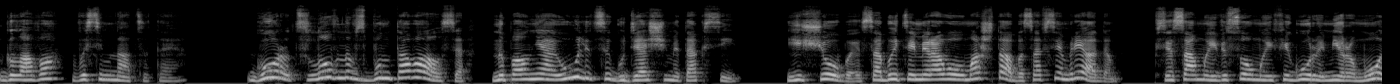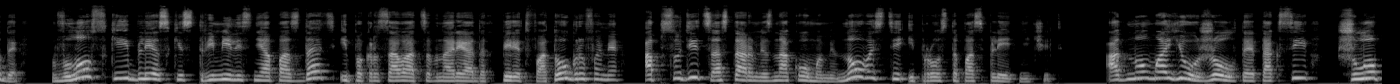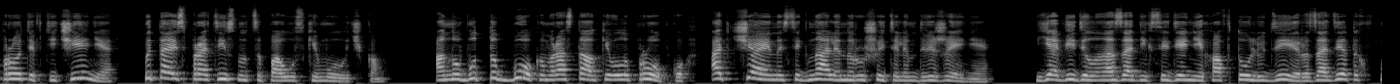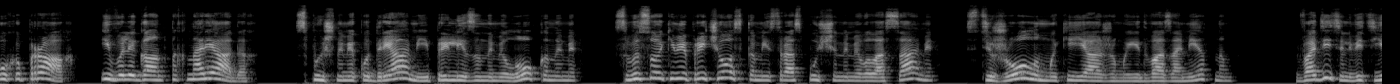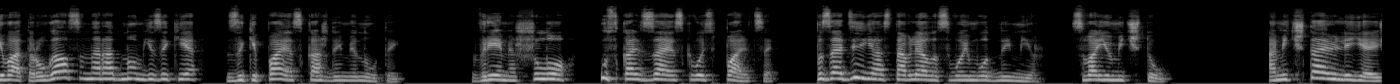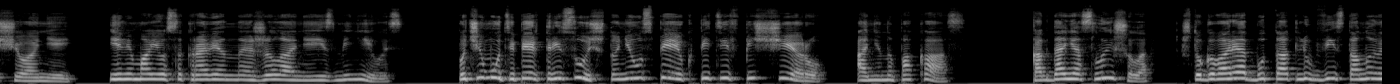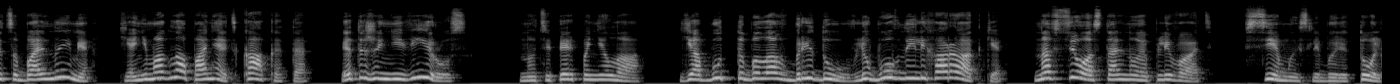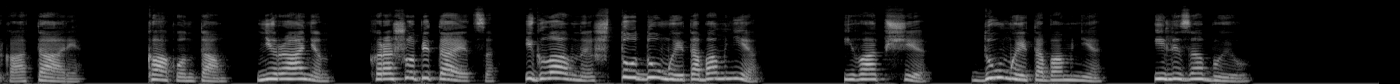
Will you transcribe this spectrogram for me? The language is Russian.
Глава 18. Город словно взбунтовался, наполняя улицы гудящими такси. Еще бы, события мирового масштаба совсем рядом. Все самые весомые фигуры мира моды в лоски и блески стремились не опоздать и покрасоваться в нарядах перед фотографами, обсудить со старыми знакомыми новости и просто посплетничать. Одно мое желтое такси шло против течения – пытаясь протиснуться по узким улочкам. Оно будто боком расталкивало пробку, отчаянно сигналя нарушителям движения. Я видела на задних сиденьях авто людей, разодетых в пух и прах и в элегантных нарядах, с пышными кудрями и прилизанными локонами, с высокими прическами и с распущенными волосами, с тяжелым макияжем и едва заметным. Водитель витьевато ругался на родном языке, закипая с каждой минутой. Время шло, ускользая сквозь пальцы. Позади я оставляла свой модный мир, свою мечту. А мечтаю ли я еще о ней? Или мое сокровенное желание изменилось? Почему теперь трясусь, что не успею к пяти в пещеру, а не на показ? Когда я слышала, что говорят, будто от любви становятся больными, я не могла понять, как это. Это же не вирус. Но теперь поняла. Я будто была в бреду, в любовной лихорадке. На все остальное плевать. Все мысли были только о Таре. Как он там? Не ранен? Хорошо питается? И главное, что думает обо мне? И вообще, думает обо мне или забыл?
